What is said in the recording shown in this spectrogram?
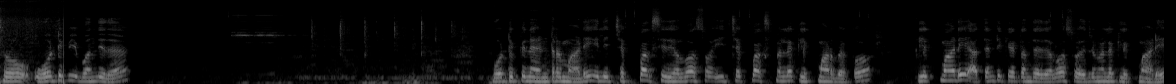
ಸೊ ಒ ಟಿ ಪಿ ಬಂದಿದೆ. ಒ ಟಿ ಪಿನ ಎಂಟ್ರ್ ಮಾಡಿ, ಇಲ್ಲಿ ಚೆಕ್ ಬಾಕ್ಸ್ ಇದೆಯಲ್ವಾ? ಸೊ ಈ ಚೆಕ್ ಬಾಕ್ಸ್ ಮೇಲೆ ಕ್ಲಿಕ್ ಮಾಡಬೇಕು. ಕ್ಲಿಕ್ ಮಾಡಿ ಅಥೆಂಟಿಕೇಟ್ ಅಂತ ಇದೆಯಲ್ವಾ? ಸೊ ಇದ್ರ ಮೇಲೆ ಕ್ಲಿಕ್ ಮಾಡಿ.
